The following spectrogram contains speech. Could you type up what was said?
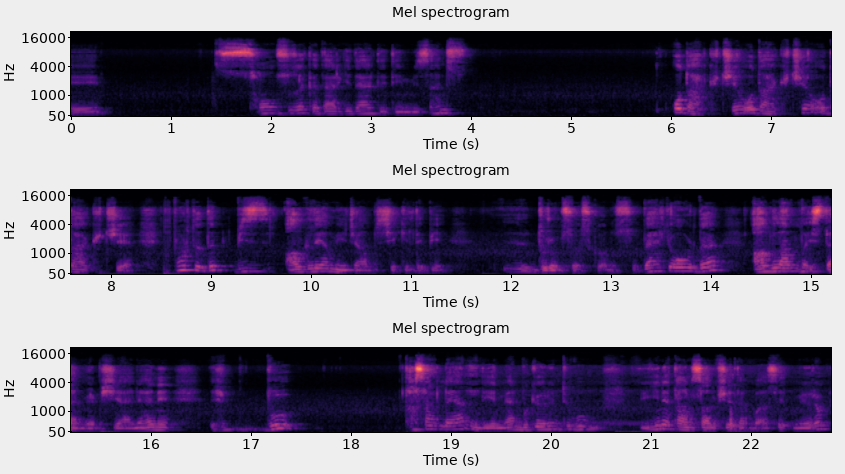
e, sonsuza kadar gider dediğimizde hani o daha küçüğe, o daha küçüğe, o daha küçüğe. Burada da biz algılayamayacağımız şekilde bir e, durum söz konusu. Belki orada algılanma istenmemiş yani. Hani e, bu tasarlayan diyelim yani bu görüntü bu yine tanrısal bir şeyden bahsetmiyorum.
